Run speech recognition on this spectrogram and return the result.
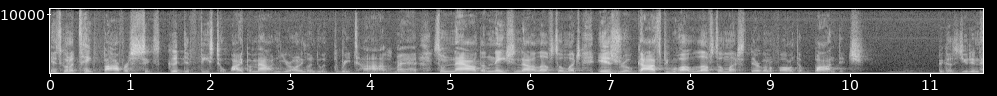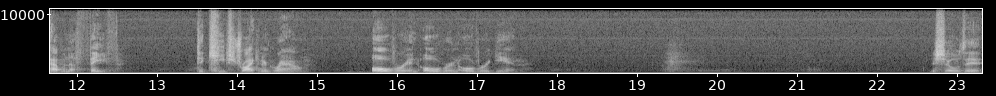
It's going to take five or six good defeats to wipe him out, and you're only going to do it three times, man. So now the nation that I love so much, Israel, God's people who I love so much, they're going to fall into bondage because you didn't have enough faith to keep striking the ground over and over and over again. It shows that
